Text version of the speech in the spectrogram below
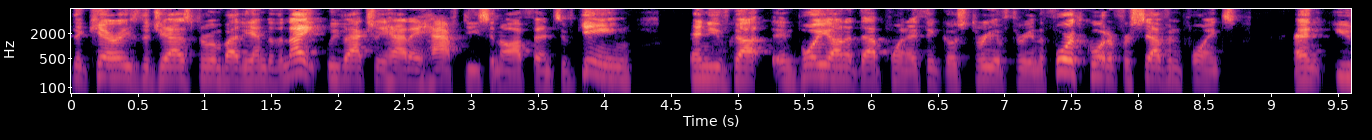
that carries the Jazz through. And by the end of the night, we've actually had a half decent offensive game. And you've got, and Bojan at that point, I think goes three of three in the fourth quarter for seven points. And you,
